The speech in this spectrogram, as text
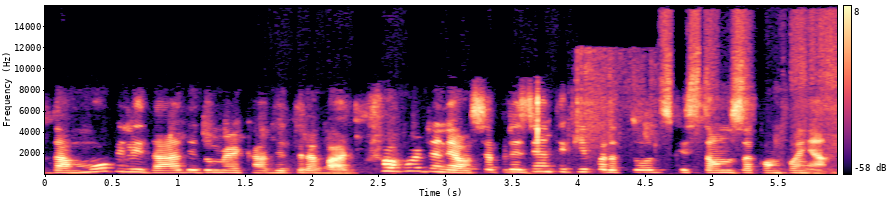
da mobilidade do mercado de trabalho. Por favor, Daniel, se apresente aqui para todos que estão nos acompanhando.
